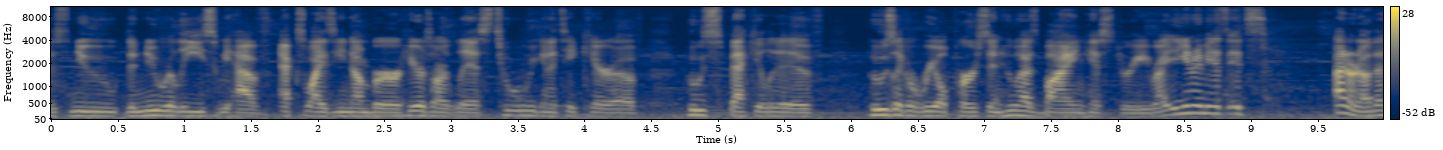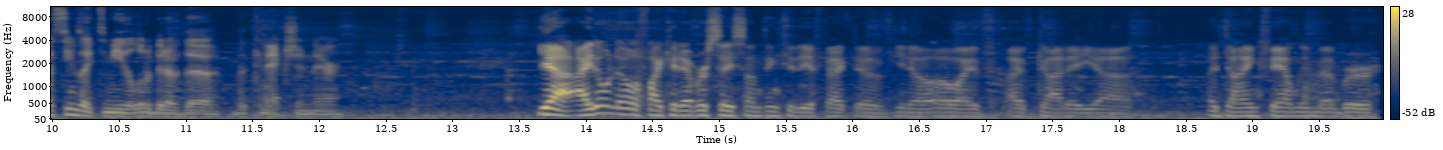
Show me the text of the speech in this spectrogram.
this new the new release. We have X Y Z number. Here's our list. Who are we going to take care of? Who's speculative? Who's like a real person? Who has buying history? Right? You know what I mean? It's it's. I don't know. That seems like to me a little bit of the the connection there. yeah, I don't know if I could ever say something to the effect of, you know, oh, I've, I've got a, uh, a dying family member,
